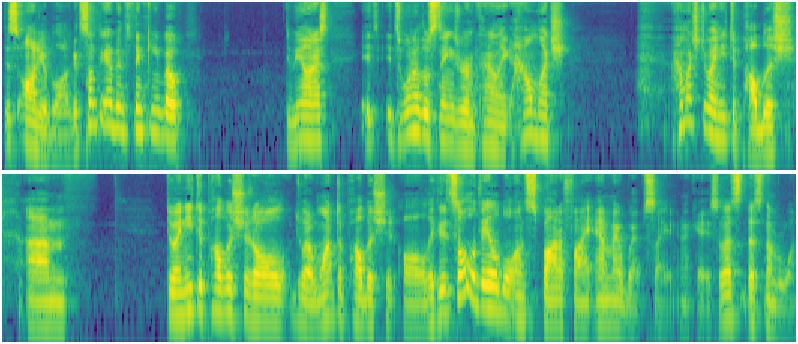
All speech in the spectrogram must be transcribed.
this audio blog. It's something I've been thinking about. To be honest, it's it's one of those things where I'm kind of like, how much, how much do I need to publish? Um, do I need to publish it all? Do I want to publish it all? Like it's all available on Spotify and my website. Okay, so that's that's number one.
